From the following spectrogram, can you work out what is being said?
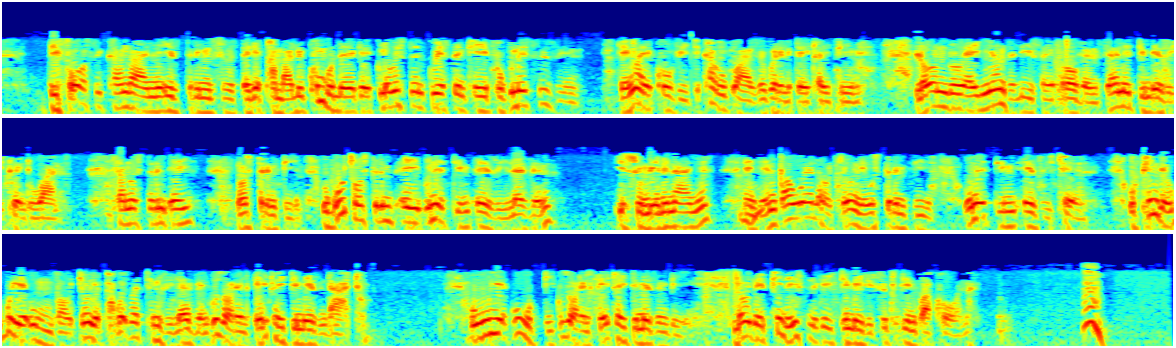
before sikhankanye izitreams zibheke phambili ikhumbuleke kule western kwi-western cape kule season ngenxa yecovid khange ukwazi ukwereligatha itim loo nto yayinyanzelisa iprovince yaneetim eziyi-twenty-one sanostream a nostream b. Ukutsho ustream a uneetim eziyi-eleven ishumi elinanye and then xa uwela ujonge ustream b uneetim eziyi-ten uphinde ubuye umva ujonge phaa kwezaa teams eleven kuzawureligathwa iitim ezintathu. Uye kubi kuzawureligathwa iitim ezimbini. Loo nto iphinde isinike iitim eziyi-sixteen kwakhona. Mm.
